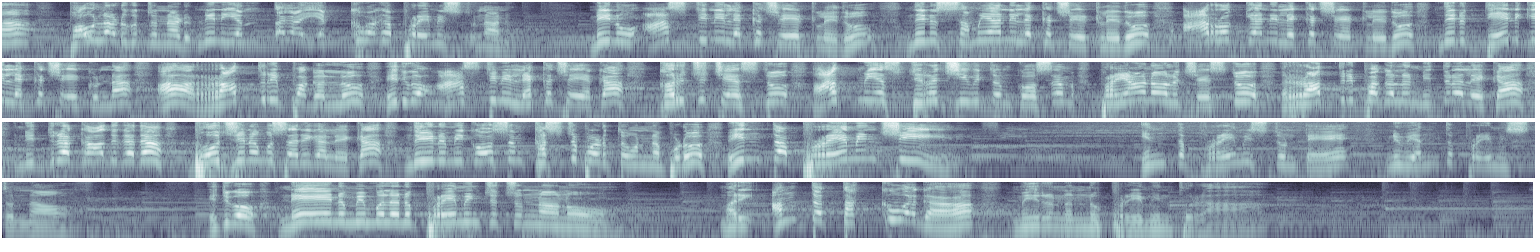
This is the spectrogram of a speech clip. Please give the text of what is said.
పౌలు అడుగుతున్నాడు నేను ఎంతగా ఎక్కువగా ప్రేమిస్తున్నాను? నేను ఆస్తిని లెక్క చేయట్లేదు నేను సమయాన్ని లెక్క చేయట్లేదు ఆరోగ్యాన్ని లెక్క చేయట్లేదు నేను దేనికి లెక్క చేయకుండా ఆ రాత్రి పగళ్ళు ఇదిగో ఆస్తిని లెక్క చేయక ఖర్చు చేస్తూ ఆత్మీయ స్థిర జీవితం కోసం ప్రయాణాలు చేస్తూ రాత్రి పగళ్ళు నిద్ర లేక నిద్ర కాదు కదా భోజనము సరిగా లేక నేను మీకోసం కష్టపడుతూ ఉన్నప్పుడు ఇంత ప్రేమించి ఇంత ప్రేమిస్తుంటే నువ్వు ఎంత ప్రేమిస్తున్నావు? ఇదిగో నేను మిమ్మలను ప్రేమించుచున్నాను. మరి అంత తక్కువగా మీరు నన్ను ప్రేమింతురా?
